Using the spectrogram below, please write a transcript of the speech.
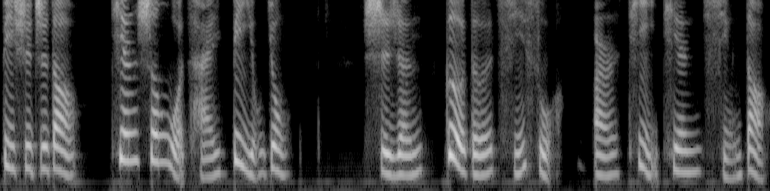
必须知道“天生我材必有用”，使人各得其所而替天行道。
